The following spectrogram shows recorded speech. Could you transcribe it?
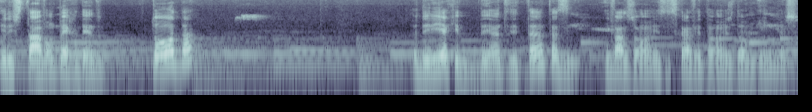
eles estavam perdendo toda. Eu diria que diante de tantas invasões, escravidões, domínios,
